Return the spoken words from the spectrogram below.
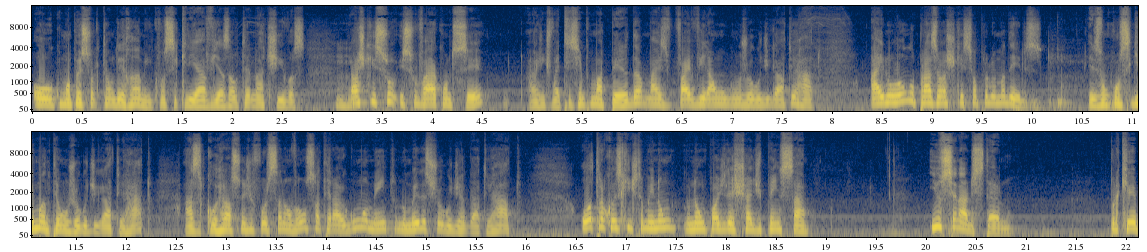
Ou com uma pessoa que tem um derrame, que você cria vias alternativas. Eu acho que isso, isso vai acontecer. A gente vai ter sempre uma perda, mas vai virar um, um jogo de gato e rato. Aí no longo prazo eu acho que esse é o problema deles. Eles vão conseguir manter um jogo de gato e rato. As correlações de força não vão só ter em algum momento no meio desse jogo de gato e rato. Outra coisa que a gente também não, não pode deixar de pensar. E o cenário externo? Porque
